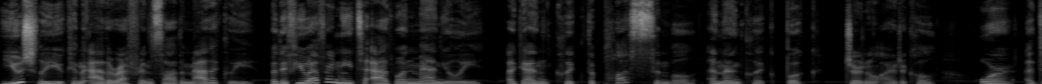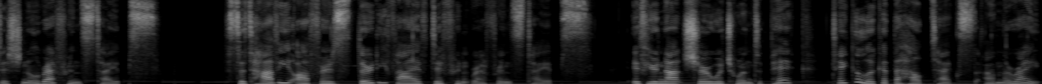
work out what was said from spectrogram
Usually you can add a reference automatically, but if you ever need to add one manually, again click the plus symbol and then click Book, Journal Article, or Additional Reference Types. Citavi offers 35 different reference types. If you're not sure which one to pick, take a look at the help text on the right.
